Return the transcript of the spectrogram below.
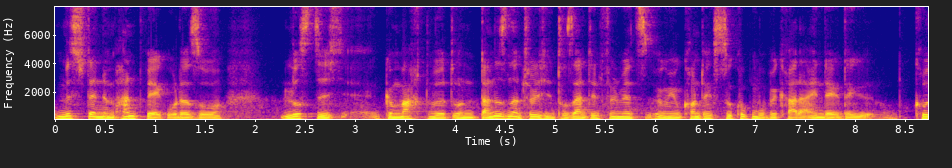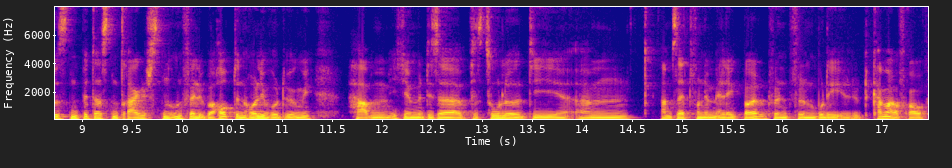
Missstände im Handwerk oder so lustig gemacht wird. Und dann ist es natürlich interessant, den Film jetzt irgendwie im Kontext zu gucken, wo wir gerade einen der, der größten, bittersten, tragischsten Unfälle überhaupt in Hollywood irgendwie haben. Hier mit dieser Pistole, die ähm, am Set von dem Alec Baldwin-Film, wo die Kamerafrau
